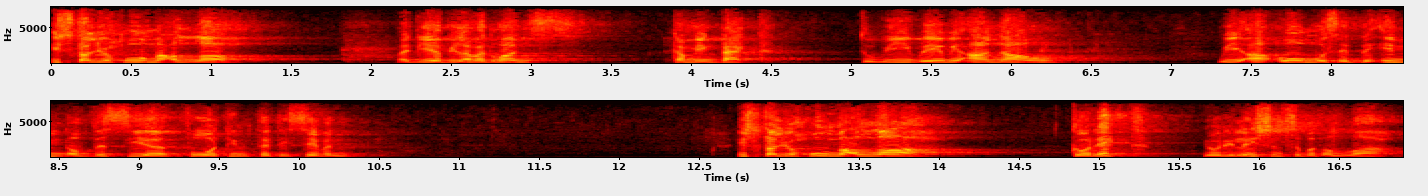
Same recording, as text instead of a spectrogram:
استلحوا مع Allah. My dear beloved ones, coming back to we where we are now, we are almost at the end of this year, 1437. Istalihu Allah. Correct your relationship with Allah.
